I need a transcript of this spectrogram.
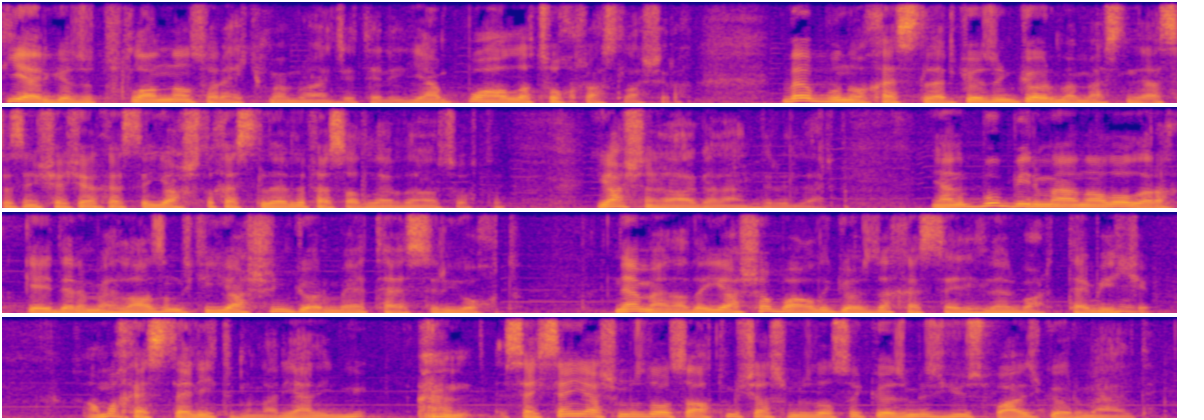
digər gözü tutulandan sonra həkimə müraciət edir. Yəni bu halda çox rastlaşırıq. Və bunu xəstələr gözün görməməsini, əsasən şəkər xəstə, yaşlı xəstələrdə fəsadlar daha çoxdur. Yaşla əlaqələndirirlər. Yəni bu bir mənalı olaraq qeyd etmək lazımdır ki, yaşın görməyə təsiri yoxdur. Nə mənada yaşa bağlı gözdə xəstəliklər var, təbii ki. Amma xəstəlikdir bunlar. Yəni 80 yaşımızda olsa, 60 yaşımızda olsa gözümüz 100% görməlidir.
